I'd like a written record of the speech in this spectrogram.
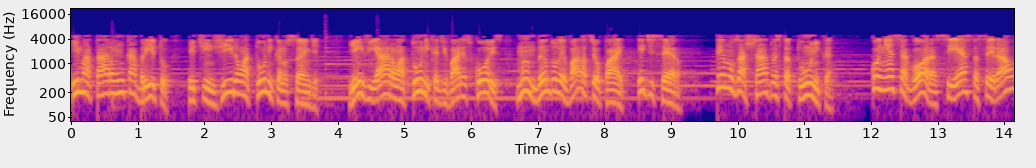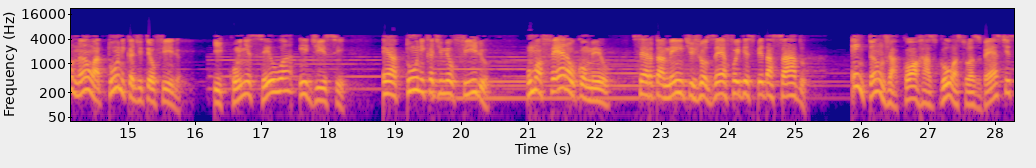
e mataram um cabrito, e tingiram a túnica no sangue. E enviaram a túnica de várias cores, mandando levá-la a seu pai, e disseram: Temos achado esta túnica. Conhece agora se esta será ou não a túnica de teu filho. E conheceu-a e disse: É a túnica de meu filho. Uma fera o comeu. Certamente José foi despedaçado. Então Jacó rasgou as suas vestes,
